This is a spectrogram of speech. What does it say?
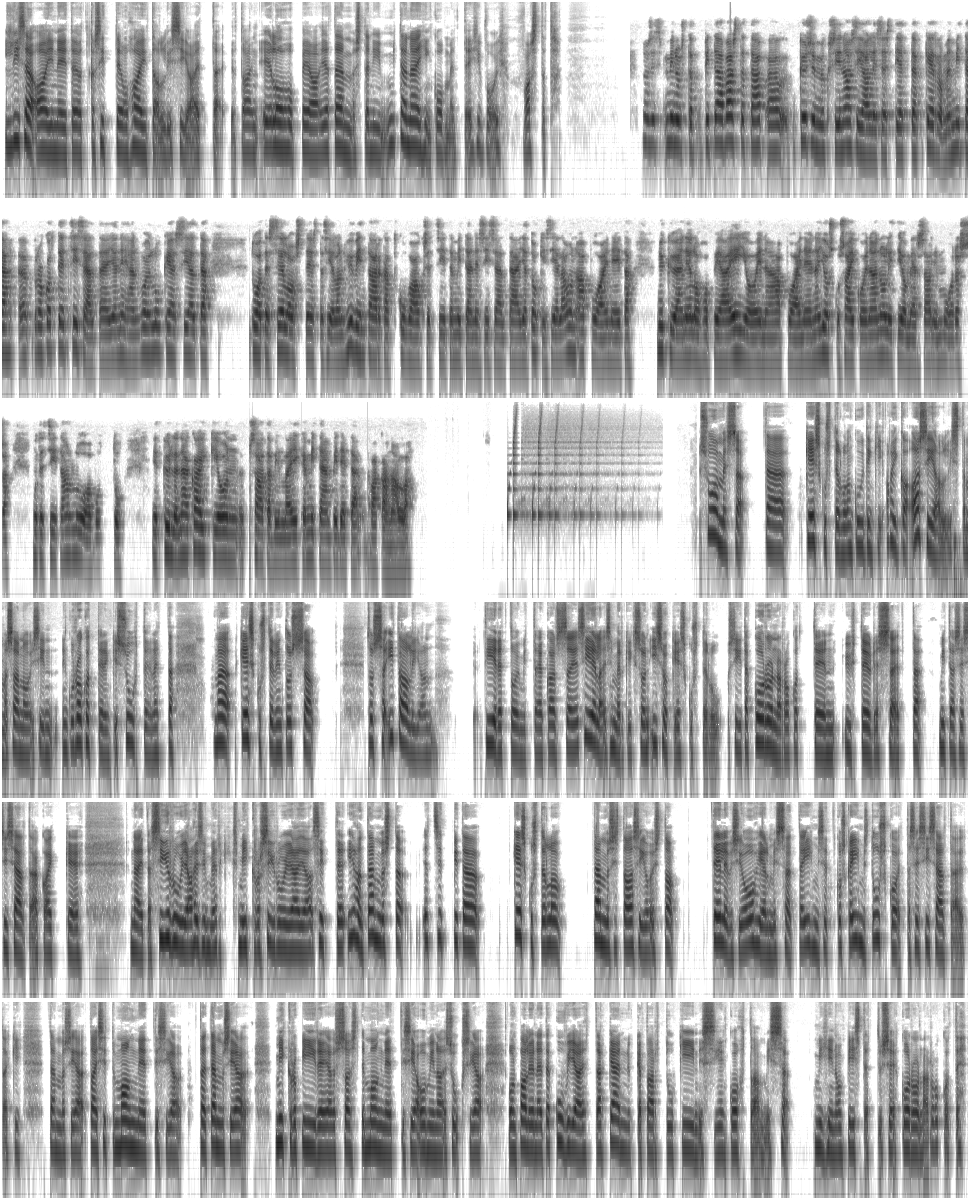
lisäaineita, jotka sitten on haitallisia, että jotain elohopeaa ja tämmöistä, niin mitä näihin kommentteihin voi vastata? No siis minusta pitää vastata äh, kysymyksiin asiallisesti, että kerromme mitä äh, rokotteet sisältää ja nehän voi lukea sieltä tuoteselosteesta. Siellä on hyvin tarkat kuvaukset siitä, mitä ne sisältää ja toki siellä on apuaineita. Nykyään elohopea ei ole enää apuaineena. Joskus aikoinaan oli tiomersaalin muodossa, mutta siitä on luovuttu. Et kyllä nämä kaikki on saatavilla eikä mitään pidetä vakanalla. Suomessa tämä keskustelu on kuitenkin aika asiallista, mä sanoisin, niin kuin rokotteidenkin suhteen, että Mä keskustelin tuossa Italian tiedetoimittajan kanssa, ja siellä esimerkiksi on iso keskustelu siitä koronarokotteen yhteydessä, että mitä se sisältää kaikkea näitä siruja, esimerkiksi mikrosiruja, ja sitten ihan tämmöistä, että sit pitää keskustella tämmöisistä asioista televisio-ohjelmissa, että ihmiset, koska ihmiset uskoo, että se sisältää jotakin tämmöisiä, tai sitten magneettisia tai tämmöisiä mikropiirejä, joissa on sitten magneettisia ominaisuuksia. On paljon näitä kuvia, että kännykkä tarttuu kiinni siihen kohtaan, missä mihin on pistetty se koronarokote.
